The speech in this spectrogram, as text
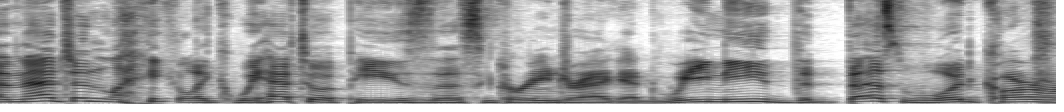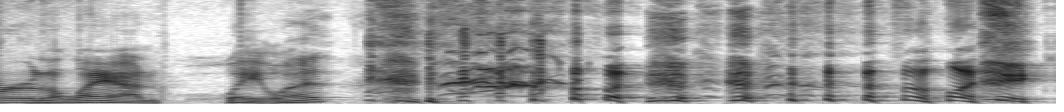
Imagine like like we have to appease this green dragon. We need the best wood carver in the land. Wait, what? like,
